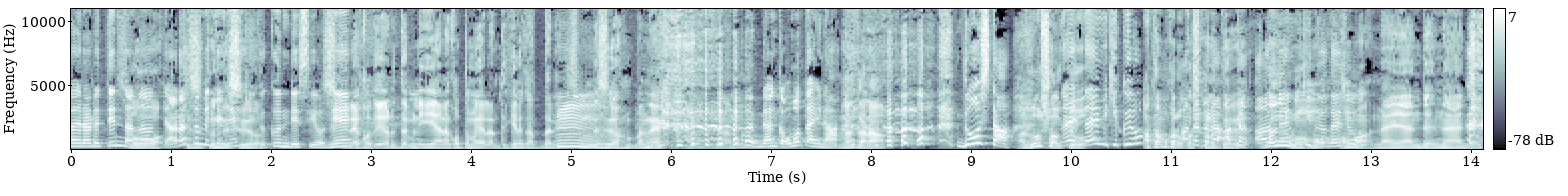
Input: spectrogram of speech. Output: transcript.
えられてんだなって改めてね気気づくんですよづくんですよ好きねなことやるために嫌なこともやらなきゃいけなかったりするんですよ。やっぱね。なんか重たいななんかな。どうした？あどうした？な今日？悩み聞くよ。頭からおかしくなってね。あたあ悩み聞くよ、大丈夫？悩んで悩んで。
